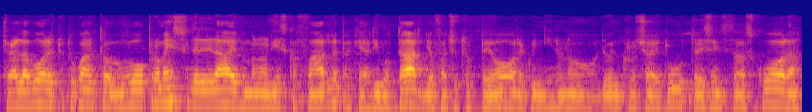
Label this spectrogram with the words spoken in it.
tra il lavoro e tutto quanto avevo promesso delle live ma non riesco a farle perché arrivo tardi o faccio troppe ore quindi non ho, devo incrociare tutto adesso inizio la scuola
